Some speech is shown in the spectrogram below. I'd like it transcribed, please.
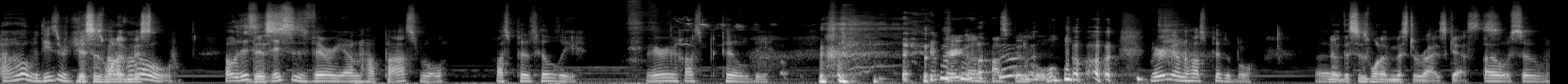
Oh, these are just. This is one of Miss- Oh, oh this this- this is very unhospitable. Hospitality, very hospitality, Very unhospitable. very unhospitable. Uh, No, this is one of Mr. Rai's guests. Oh, so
